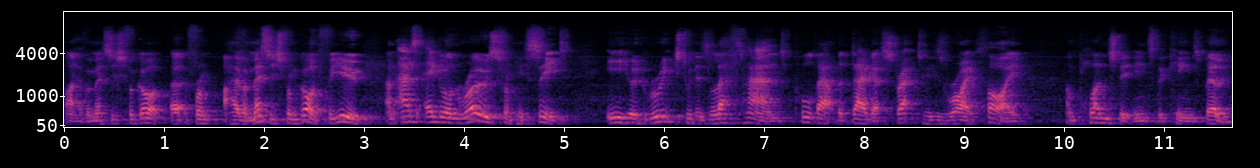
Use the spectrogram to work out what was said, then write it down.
I have a message for God, uh, from, I have a message from God for you. And as Eglon rose from his seat, Ehud reached with his left hand, pulled out the dagger strapped to his right thigh, and plunged it into the king's belly.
